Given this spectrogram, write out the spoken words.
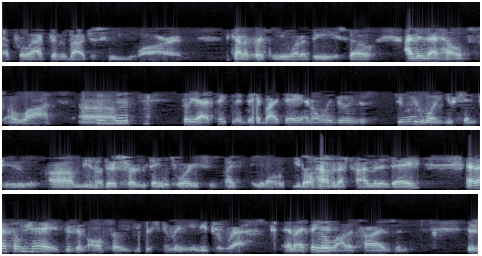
are proactive about just who you are and the kind of person you want to be. So I think that helps a lot. Um, mm-hmm. So yeah, taking it day by day and only doing just doing what you can do. Um, you know, there's certain things where it's just like you know you don't have enough time in a day, and that's okay because also you're human. You need to rest. And I think a lot of times in this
